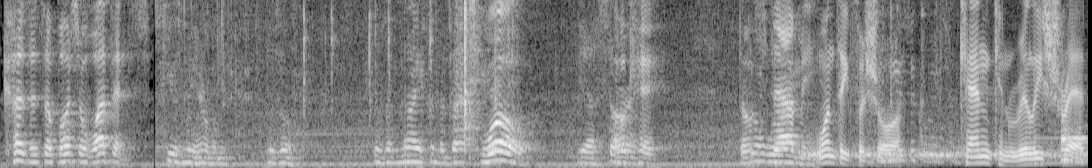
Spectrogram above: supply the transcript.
because it's a bunch of weapons. Excuse me here. Let me. There's a there's a knife in the back. Here. Whoa. Yeah. Sorry. Okay. Don't, Don't stab worry. me. One thing for sure Ken can really shred.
